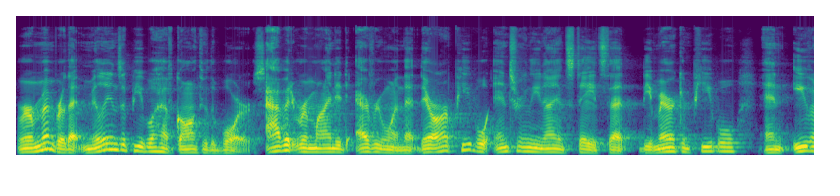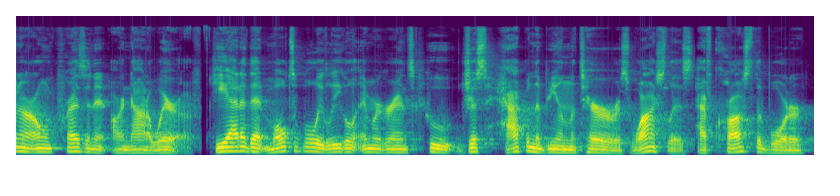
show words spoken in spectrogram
remember that millions of people have gone through the borders. Abbott reminded everyone that there are people entering the United States that the American people and even our own president are not aware of. He added that multiple illegal immigrants who just happen to be on the terrorist watch list have crossed the border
